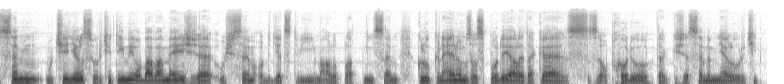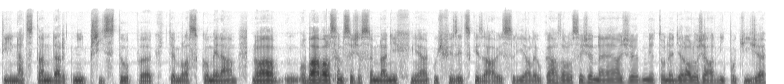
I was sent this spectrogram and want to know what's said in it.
jsem učinil s určitými obavami, že už jsem od dětství málo platný, jsem kluk nejenom z hospody, ale také z obchodu, takže jsem měl určitý nadstandardní přístup eh, k těm laskominám. No a obával jsem se, že jsem na nich nějak už fyzicky závislý, ale ukázalo se, že ne a že mě to nedělalo žádný žádný potíže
